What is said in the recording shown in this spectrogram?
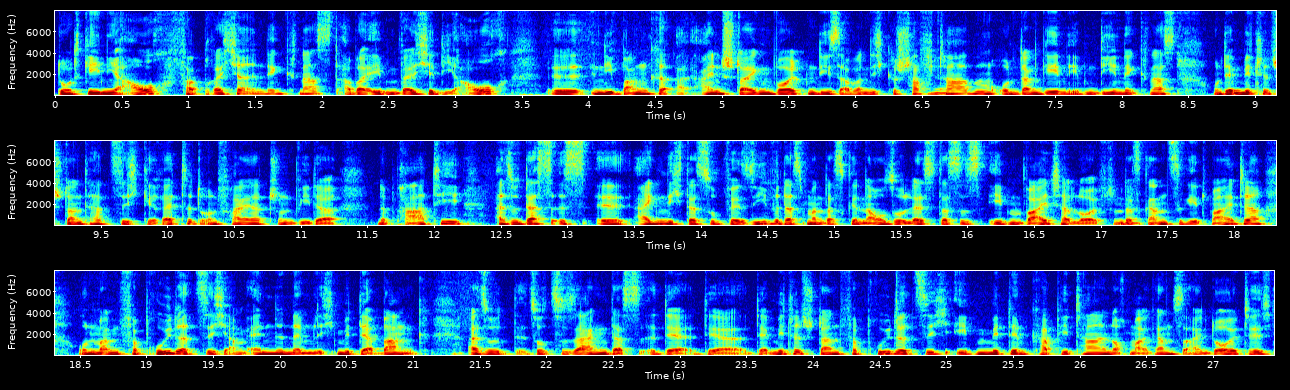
dort gehen ja auch Verbrecher in den Knast, aber eben welche, die auch äh, in die Bank einsteigen wollten, die es aber nicht geschafft ja. haben. Und dann gehen eben die in den Knast. Und der Mittelstand hat sich gerettet und feiert schon wieder eine Party. Also das ist äh, eigentlich das Subversive, dass man das genauso lässt, dass es eben weiterläuft. Und das Ganze geht weiter und man verbrüdert sich am Ende nämlich mit der der Bank. Also sozusagen, dass der, der, der Mittelstand verbrüdert sich eben mit dem Kapital nochmal ganz eindeutig.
